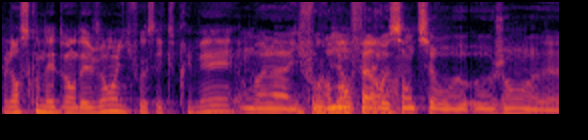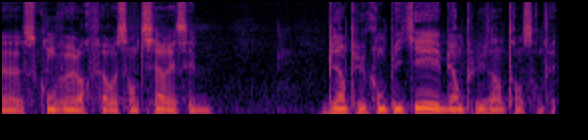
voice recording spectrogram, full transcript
lorsqu'on est devant des gens, il faut s'exprimer. voilà, il, Il faut, faut vraiment faire faire. ressentir aux, aux gens euh, ce qu'on veut leur faire ressentir, et c'est bien plus compliqué et bien plus intense en fait.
